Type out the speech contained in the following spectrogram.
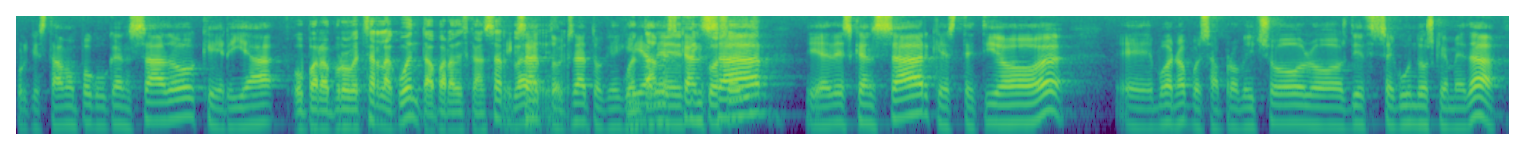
porque estaba un poco cansado, quería O para aprovechar la cuenta, para descansar, claro. Exacto, exacto, que quería Cuéntame descansar, quería descansar, que este tío, eh, eh, bueno, pues aprovecho los 10 segundos que me da.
